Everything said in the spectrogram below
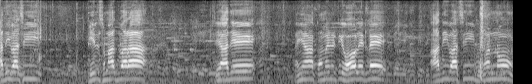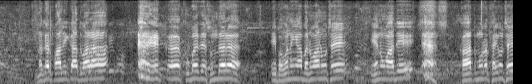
આદિવાસી ભીલ સમાજ દ્વારા જે આજે અહીંયા કોમ્યુનિટી હોલ એટલે આદિવાસી ભવનનો નગરપાલિકા દ્વારા એક ખૂબ જ સુંદર એ ભવન અહીંયા બનવાનું છે. એનું આજે ખાતમુહૂર્ત થયું છે.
